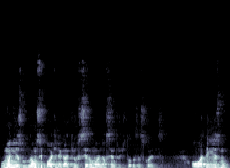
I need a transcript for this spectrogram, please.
O humanismo. Não se pode negar que o ser humano é o centro de todas as coisas. Ou o ateísmo.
